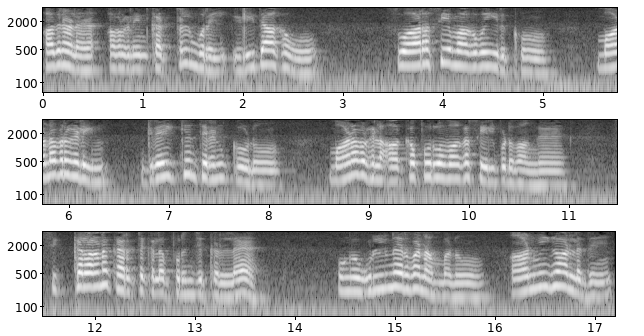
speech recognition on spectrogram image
அதனால் அவர்களின் கற்றல் முறை எளிதாகவும் சுவாரஸ்யமாகவும் இருக்கும். மாணவர்களின் கிரகிக்கும் திறன் கூடும். மாணவர்கள் ஆக்கப்பூர்வமாக செயல்படுவாங்க. சிக்கலான கருத்துக்களை புரிஞ்சுக்கல உங்கள் உள்ளுணர்வை நம்பணும். ஆன்மீகம் அல்லது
